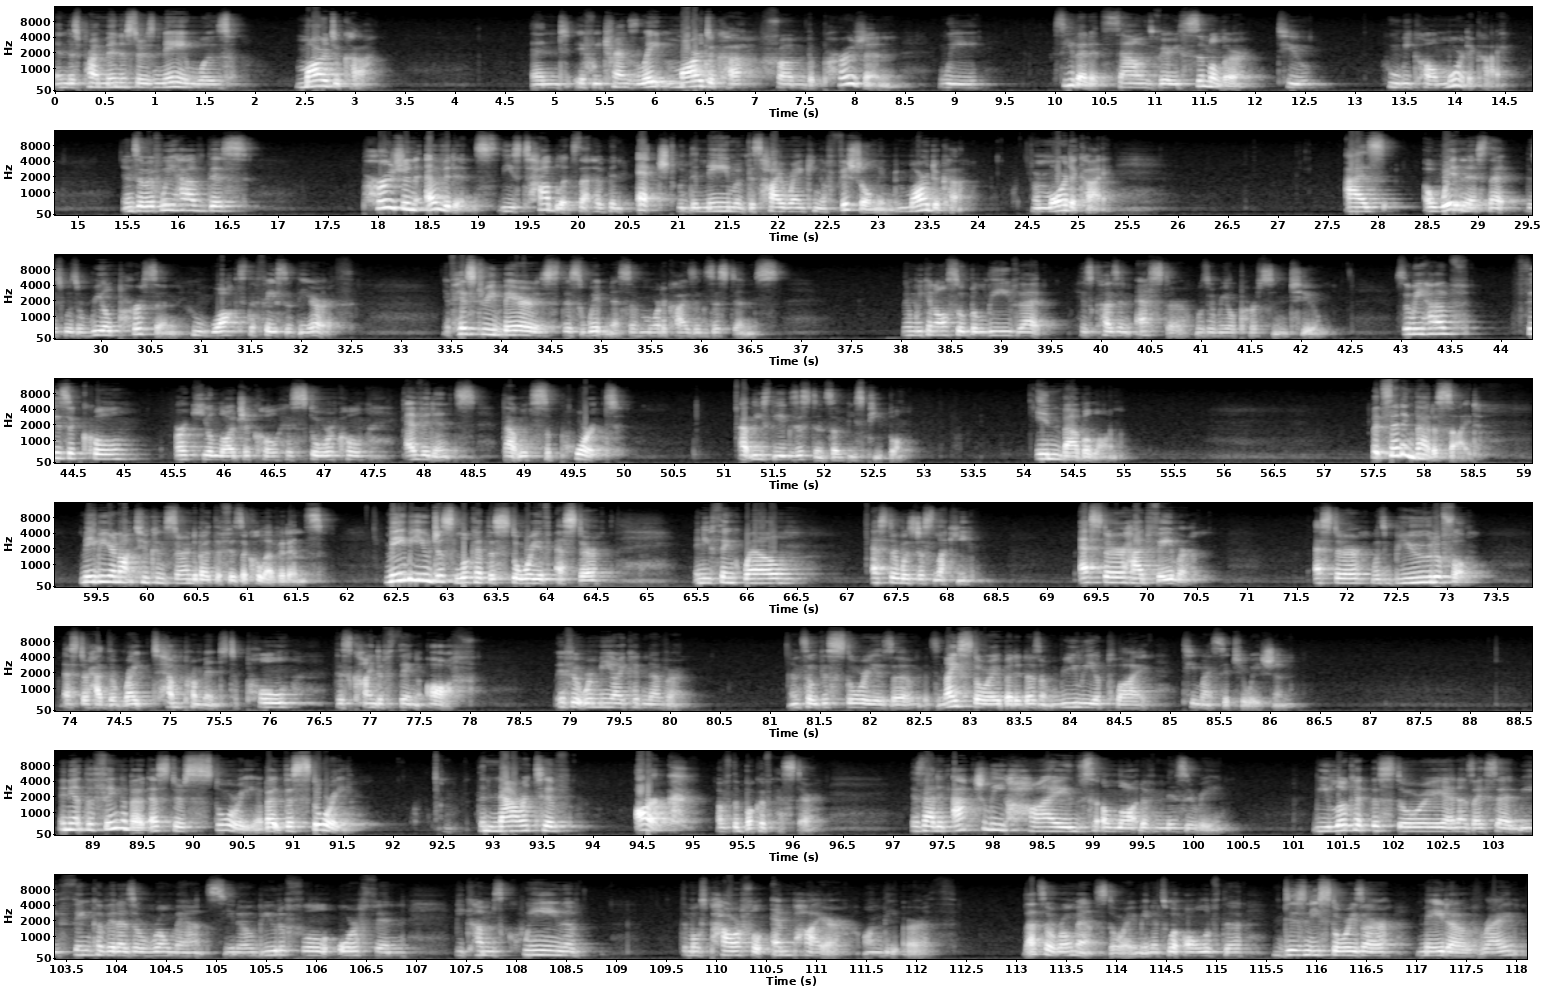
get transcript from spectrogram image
And this prime minister's name was Marduka. And if we translate Marduka from the Persian, we see that it sounds very similar to who we call Mordecai. And so if we have this Persian evidence, these tablets that have been etched with the name of this high ranking official named Marduka or Mordecai, as a witness that this was a real person who walked the face of the earth. If history bears this witness of Mordecai's existence, then we can also believe that his cousin Esther was a real person too. So we have physical, archaeological, historical evidence that would support at least the existence of these people in Babylon. But setting that aside, maybe you're not too concerned about the physical evidence. Maybe you just look at the story of Esther and you think, well, Esther was just lucky. Esther had favor. Esther was beautiful. Esther had the right temperament to pull this kind of thing off. If it were me, I could never. And so this story is a it's a nice story, but it doesn't really apply to my situation. And yet the thing about Esther's story, about the story, the narrative arc of the book of Esther, is that it actually hides a lot of misery we look at the story, and as I said, we think of it as a romance. You know, beautiful orphan becomes queen of the most powerful empire on the earth. That's a romance story. I mean, it's what all of the Disney stories are made of, right?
